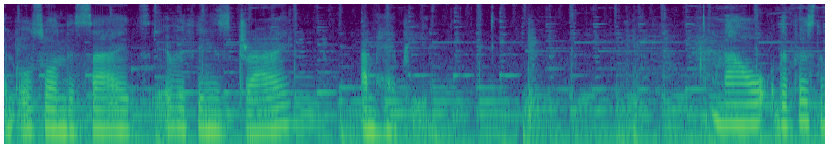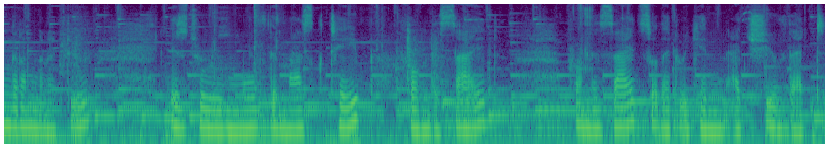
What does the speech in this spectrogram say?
and also on the sides, everything is dry. I'm happy. Now, the first thing that I'm gonna do is to remove the mask tape from the side from the side so that we can achieve that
